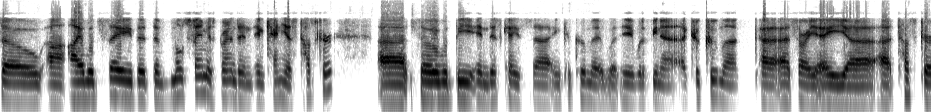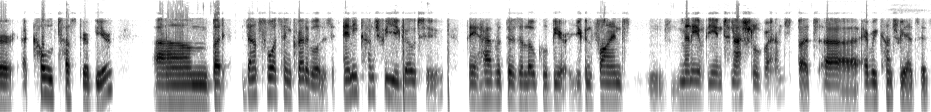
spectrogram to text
so uh, I would say that the most famous brand in, in Kenya is Tusker. Uh, so it would be in this case uh, in Kakuma, it would, it would have been a, a Kakuma, uh, uh, sorry, a, uh, a Tusker, a cold Tusker beer. Um, but that's what's incredible is any country you go to, they have it. There's a local beer. You can find many of the international brands, but uh, every country has its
